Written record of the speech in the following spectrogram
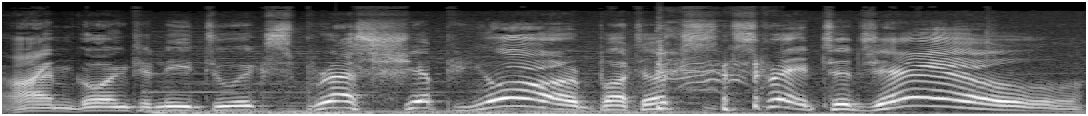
I'm going to need to express ship your buttocks straight to jail.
